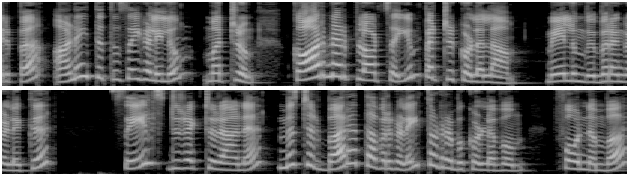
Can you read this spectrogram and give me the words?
ஏற்ப அனைத்து திசைகளிலும் மற்றும் கார்னர் பிளாட்ஸையும் பெற்றுக்கொள்ளலாம். மேலும் விவரங்களுக்கு சேல்ஸ் டிரெக்டரான மிஸ்டர் பரத் அவர்களை தொடர்பு கொள்ளவும். Phone number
